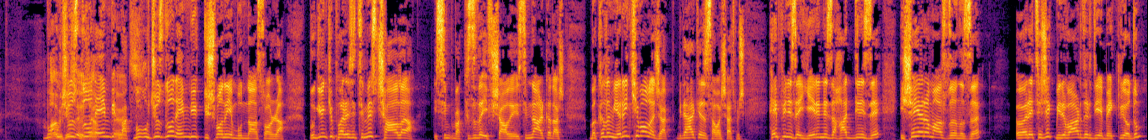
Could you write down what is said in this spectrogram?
Bu Abi şey ucuzluğun söyleyeceğim. en büyük Evet. bak bu ucuzluğun en büyük düşmanıyım bundan sonra. Bugünkü parazitimiz Çağla. İsim bak kızı da ifşalıyor isimli arkadaş. Bakalım yarın kim olacak? Bir de herkese savaş açmış. Hepinize yerinizi, haddinizi, işe yaramazlığınızı öğretecek biri vardır diye bekliyordum.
